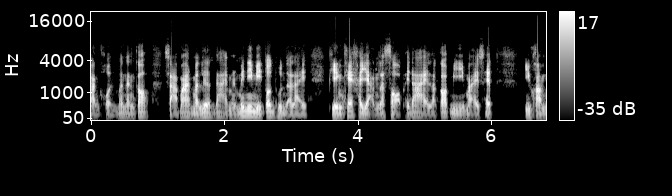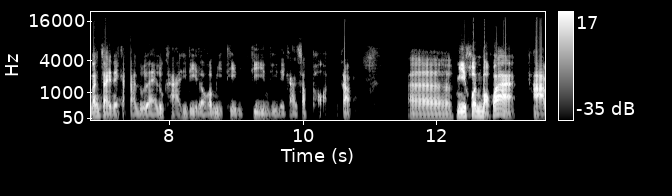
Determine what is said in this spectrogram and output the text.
บางคน เพราะนั้นก็สามารถมาเลือกได้ มันไม่ได้มีต้นทุนอะไร เพียงแค่ขยันและสอบให้ได้ แล้วก็มี mindset มีความตั้งใจในการดูแลลูกค้าที่ดี เราก็มีทีมที่ยินดีในการ support นะครับมีคนบอกว่าถาม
